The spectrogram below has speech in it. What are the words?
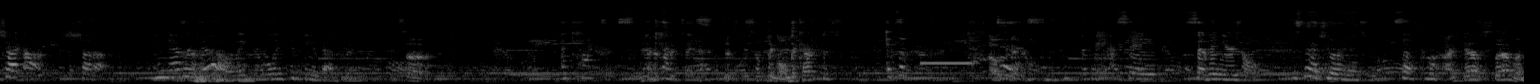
Shut up. Shut up. You never know. Like, there really could be a baboon. It's a. A cactus. Yeah, a it's cactus. Is something on the cactus? Seven years old. Is that your answer? Seth, come on. I guess seven.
